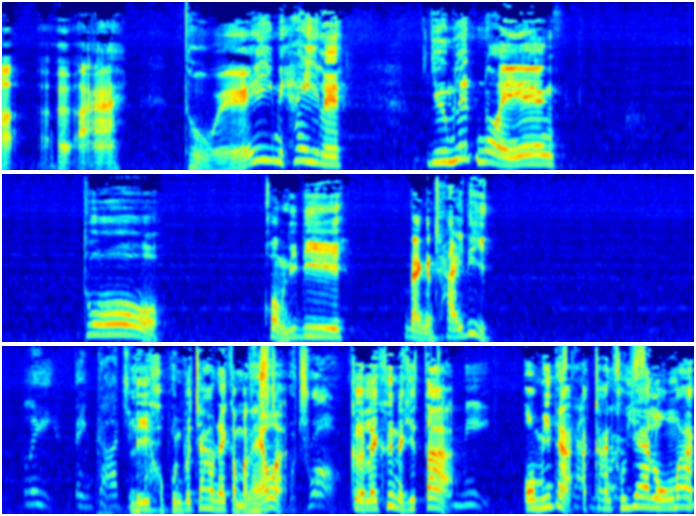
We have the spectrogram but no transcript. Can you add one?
อะ เอออะอะโถเอ้ยไม่ให้เลย ยืมเล่นหน่อยเองโธ่ของดีๆ แบ่งกันใช้ดิ Lee, thank God ลี you're ขอบคุณพระเจ้านายกลับมาแล้วอะ What's wrong? เกิดอะไรขึ้นอะคิตต้า back. Mead. โอมิดอะ อาการเขาแย่ลงมาก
